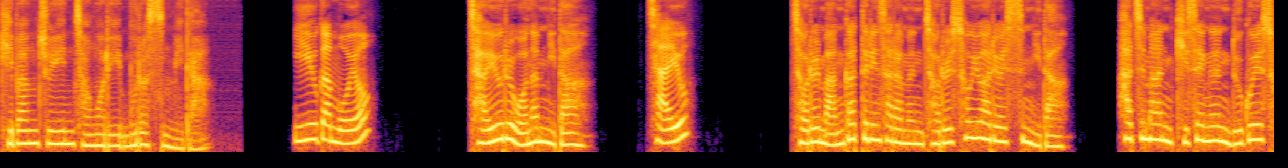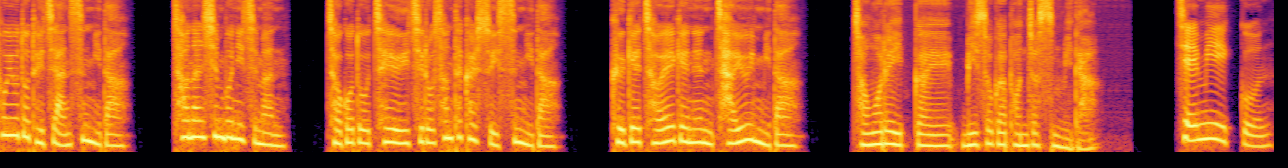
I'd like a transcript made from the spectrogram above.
기방 주인 정월이 물었습니다. 이유가 뭐요? 자유를 원합니다. 자유? 저를 망가뜨린 사람은 저를 소유하려 했습니다. 하지만 기생은 누구의 소유도 되지 않습니다. 천한 신분이지만 적어도 제 의지로 선택할 수 있습니다. 그게 저에게는 자유입니다. 정월의 입가에 미소가 번졌습니다. 재미있군.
